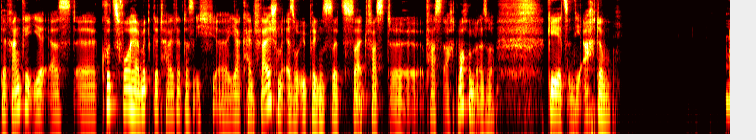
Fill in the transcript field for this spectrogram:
der Ranke ihr erst äh, kurz vorher mitgeteilt hat, dass ich äh, ja kein Fleisch mehr, also übrigens jetzt seit fast äh, fast acht Wochen, also gehe jetzt in die achte.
